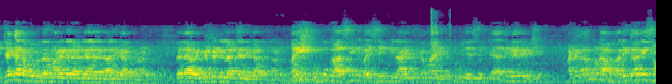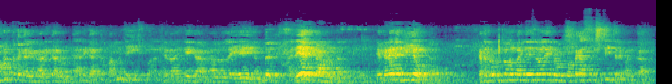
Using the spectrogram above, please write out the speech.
నిజంగా తప్పు ధర్మారెడ్డి లాంటి అధికారి ఉన్నాడు. లేదా వెంకటరెడ్డి లాంటి అధికారి ఉన్నాడు. మరి కొమ్ము కాసి వైసీపీ నాయకులుగా ఎక్కువ చేసి ఉంటే అది వేరే విషయం. అట్లా కాకుండా అధికారి సమర్థత కలిగిన అధికారులు ఉంటే అధికారితో పనులు చేయించుకోవాలి. రాజకీయ కారణాల వల్ల ఏ అందరూ అదే అధికారులు ఉంటారు. ఎక్కడైనా వీళ్ళే ఉంటారు. గత ప్రభుత్వంలో పనిచేసిన వాళ్ళు ఇప్పుడు కొత్తగా సృష్టించలేము అధికారులు.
